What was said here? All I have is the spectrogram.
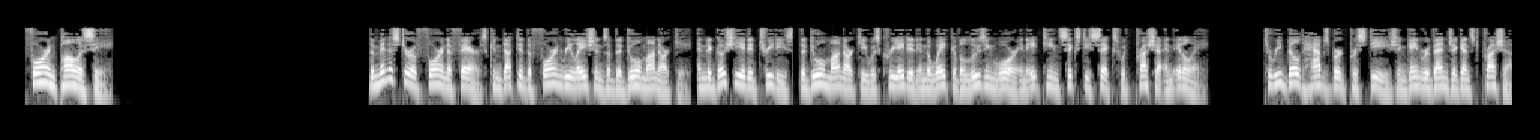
Foreign policy The Minister of Foreign Affairs conducted the foreign relations of the dual monarchy, and negotiated treaties. The dual monarchy was created in the wake of a losing war in 1866 with Prussia and Italy. To rebuild Habsburg prestige and gain revenge against Prussia,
